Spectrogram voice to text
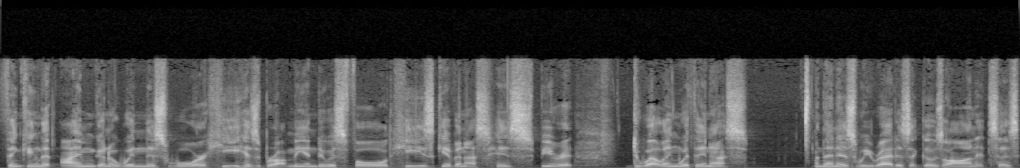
thinking that I'm going to win this war. He has brought me into his fold. He's given us his spirit dwelling within us. And then, as we read as it goes on, it says,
